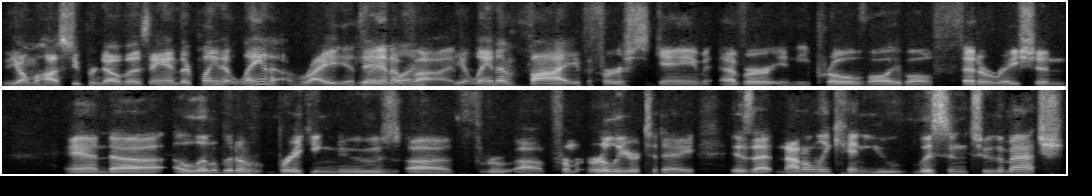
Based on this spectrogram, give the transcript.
the Omaha Supernovas, and they're playing Atlanta, right? The Atlanta Vibe. The Atlanta Vibe. The first game ever in the Pro Volleyball Federation. And uh, a little bit of breaking news uh, through uh, from earlier today is that not only can you listen to the match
